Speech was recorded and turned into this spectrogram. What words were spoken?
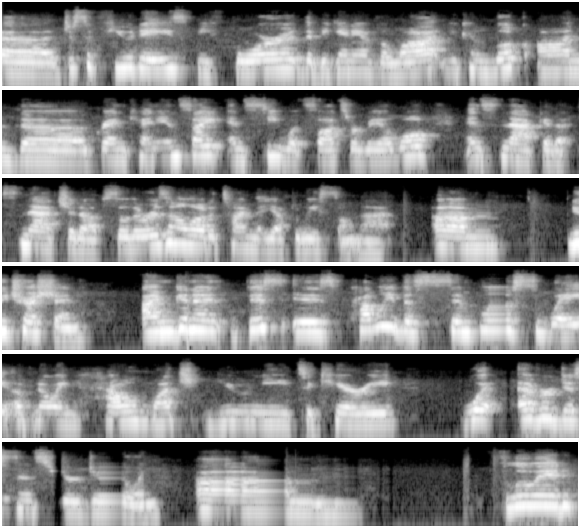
uh, just a few days before the beginning of the lot, you can look on the Grand Canyon site and see what slots are available and snack it, snatch it up. So there isn't a lot of time that you have to waste on that. Um, nutrition. I'm gonna, this is probably the simplest way of knowing how much you need to carry whatever distance you're doing. Um, fluid,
